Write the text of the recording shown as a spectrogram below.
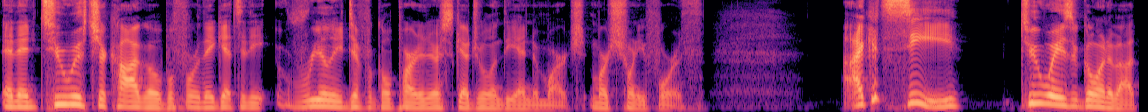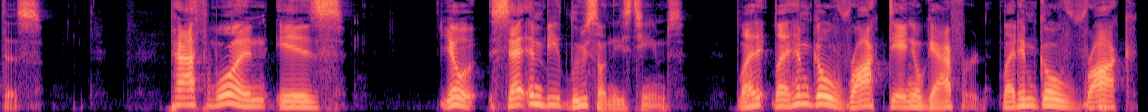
and then two with Chicago before they get to the really difficult part of their schedule in the end of March, March 24th. I could see two ways of going about this. Path one is, yo, set Embiid loose on these teams. Let let him go rock Daniel Gafford. Let him go rock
